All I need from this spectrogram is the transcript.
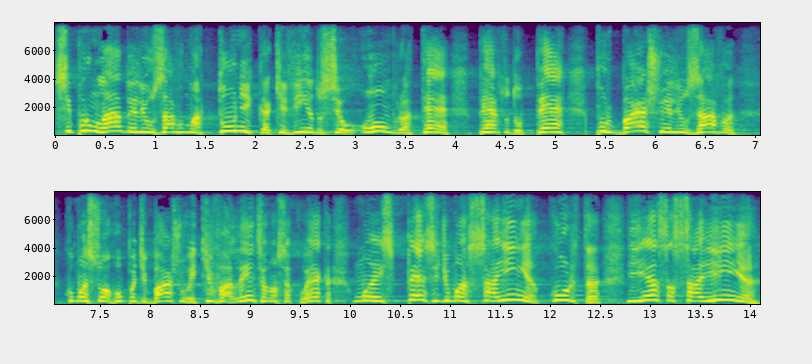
Se por um lado ele usava uma túnica que vinha do seu ombro até perto do pé, por baixo ele usava como a sua roupa de baixo, o equivalente à nossa cueca, uma espécie de uma sainha curta, e essa sainha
